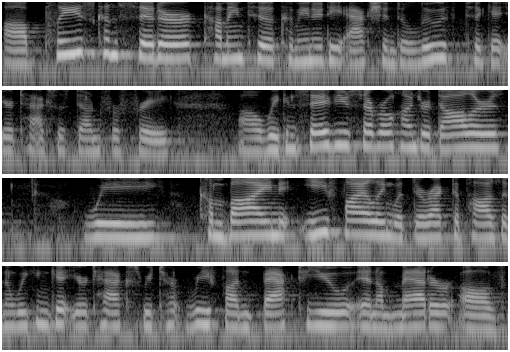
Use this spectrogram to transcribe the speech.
uh, please consider coming to Community Action Duluth to get your taxes done for free. Uh, We can save you several hundred dollars. We combine e-filing with direct deposit, and we can get your tax refund back to you in a matter of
